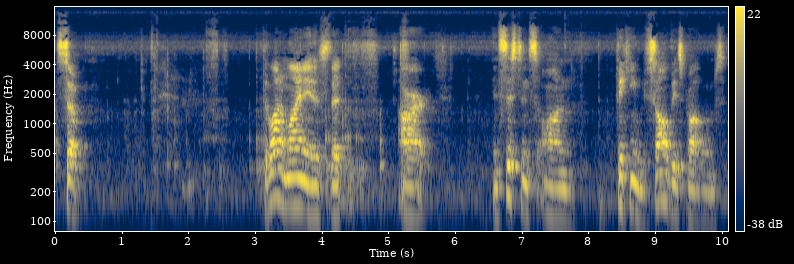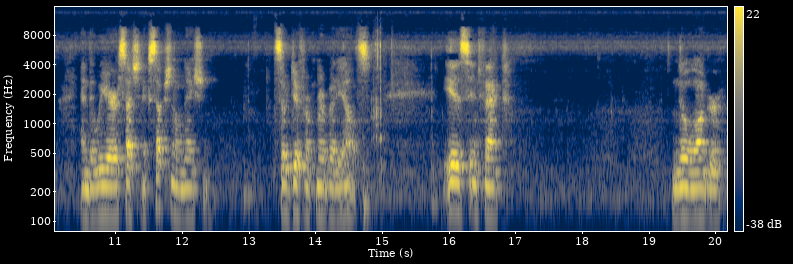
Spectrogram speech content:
So, the bottom line is that our insistence on thinking we've solved these problems and that we are such an exceptional nation, so different from everybody else, is in fact no longer,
